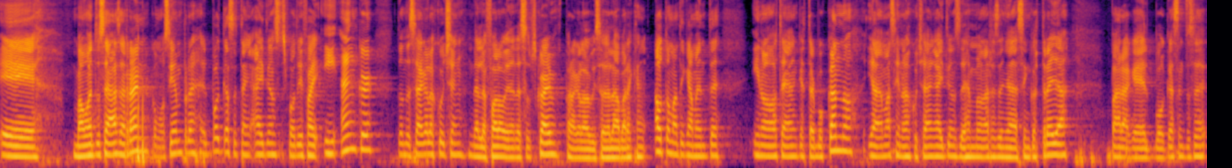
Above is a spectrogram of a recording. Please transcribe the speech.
Eh, vamos entonces a cerrar, como siempre, el podcast está en iTunes, Spotify y Anchor. Donde sea que lo escuchen, denle follow y denle subscribe para que los episodios les aparezcan automáticamente y no los tengan que estar buscando. Y además, si nos escuchan en iTunes, déjenme una reseña de 5 estrellas para que el podcast entonces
